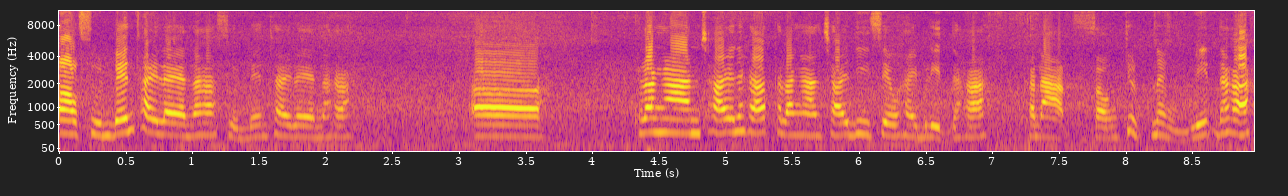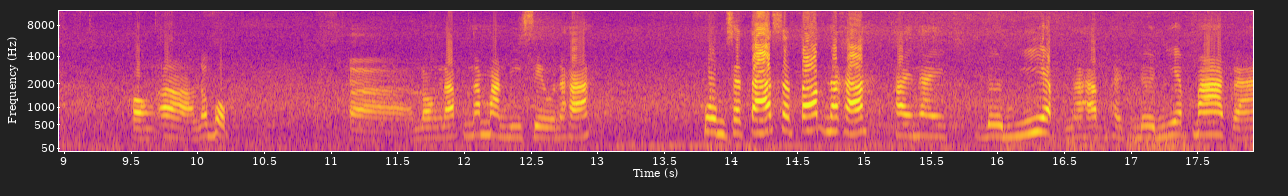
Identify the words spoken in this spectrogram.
ออกศูนย์เบนซ์ไทยแลนด์นะคะ ศูนย์เบนซ์ไทยแลนด์นะคะ พลังงานใช้นะคะพลังงานใช้ดีเซลไฮบริดนะคะ ขนาด 2.1 ลิตรนะคะ ของอระบบออรองรับน้ำมันดีเซลนะคะ ปุ่มสตาร์ทสต็อปนะคะ ภายในเดินเงียบนะคะเดินเงียบมากนะ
